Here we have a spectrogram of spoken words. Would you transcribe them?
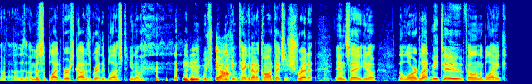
uh, a misapplied verse god is greatly blessed you know mm-hmm. we, can, yeah. we can take it out of context and shred it and say you know the lord led me to fill in the blank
